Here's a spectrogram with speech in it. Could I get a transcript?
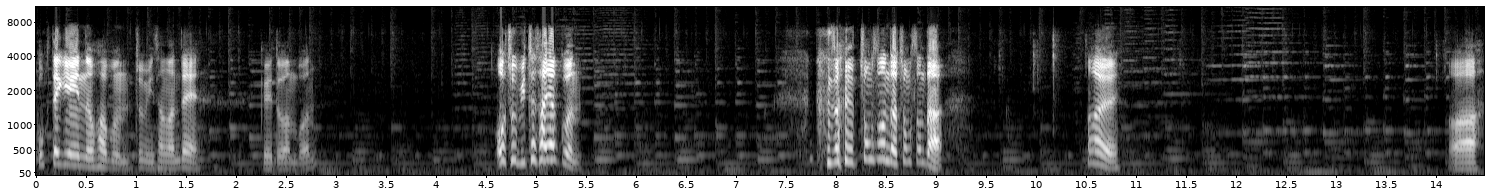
꼭대기에 있는 화분, 좀 이상한데, 그래도 한번. 어, 저 밑에 사냥꾼! 저총 쏜다, 총 쏜다! 헐. 와.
